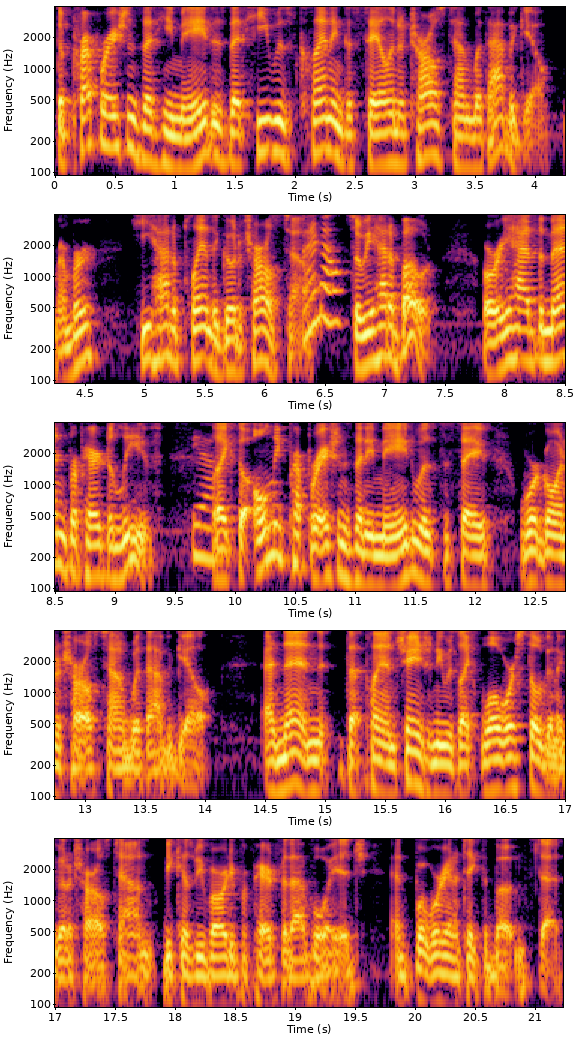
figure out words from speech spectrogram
the preparations that he made is that he was planning to sail into Charlestown with Abigail. Remember? He had a plan to go to Charlestown. I know. So he had a boat, or he had the men prepared to leave. Yeah. Like the only preparations that he made was to say, we're going to Charlestown with Abigail. And then the plan changed, and he was like, "Well, we're still going to go to Charlestown because we've already prepared for that voyage, and but we're going to take the boat instead."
